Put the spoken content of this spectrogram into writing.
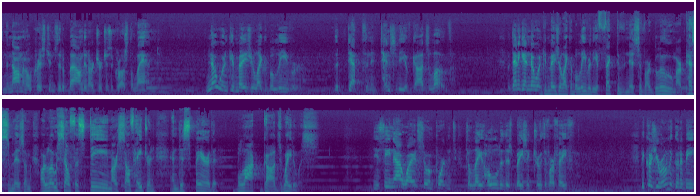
and the nominal Christians that abound in our churches across the land. No one can measure like a believer the depth and intensity of God's love. But then again, no one can measure like a believer the effectiveness of our gloom, our pessimism, our low self esteem, our self hatred, and despair that block God's way to us. Do you see now why it's so important to lay hold of this basic truth of our faith? Because you're only going to be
